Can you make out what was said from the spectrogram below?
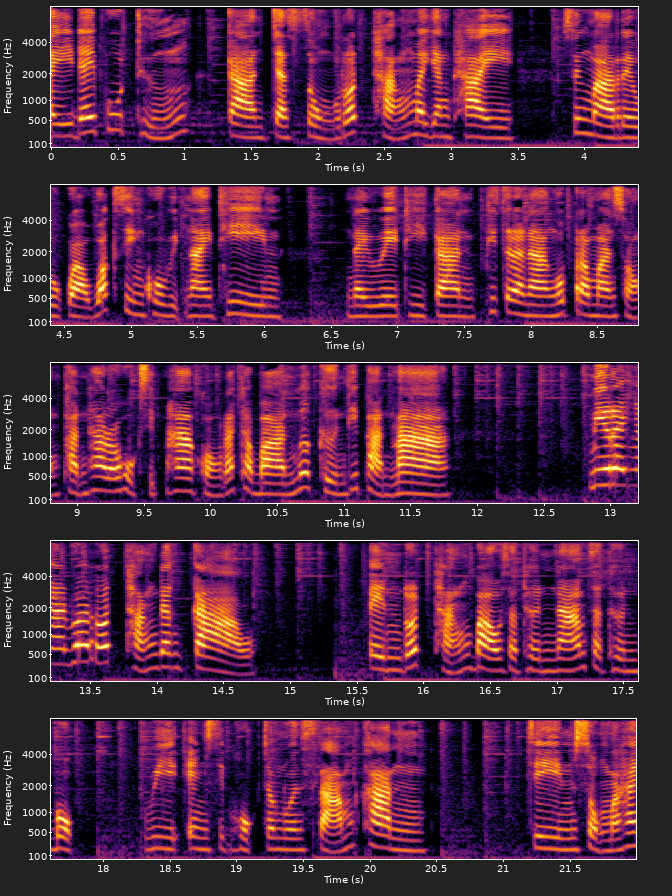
ยได้พูดถึงการจัดส่งรถถังมายังไทย ซึ่งมาเร็วกว่าวัคซีนโควิด -19 ในเวทีการพิจารณางบประมาณ 2565 ของรัฐบาลเมื่อคืนที่ผ่านมา มีรายงานว่ารถถังดังกล่าว เป็นรถถังเบาสะเทินน้ำสะเทินบก VN16 จำนวน 3 คัน จีนส่งมาให้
